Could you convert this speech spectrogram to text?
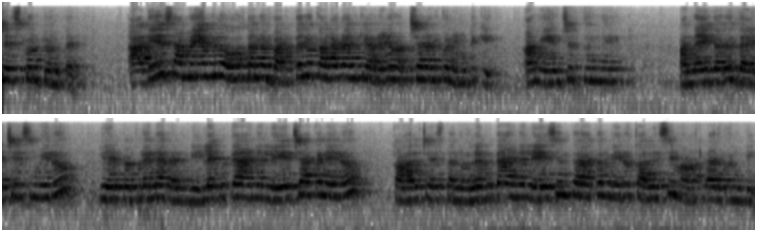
చేసుకుంటుంటది అదే సమయంలో తన భర్తను కలవడానికి ఎవరైనా వచ్చారనుకుని ఇంటికి. ఆమె ఏం చెప్తుంది? అన్నయ్య గారు దయచేసి మీరు రేపు ఎప్పుడైనా రండి. లేకపోతే ఆయన లేచాక నేను కాల్ చేస్తాను. లేకపోతే ఆయన లేచిన తర్వాత మీరు కలిసి మాట్లాడుకోండి.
